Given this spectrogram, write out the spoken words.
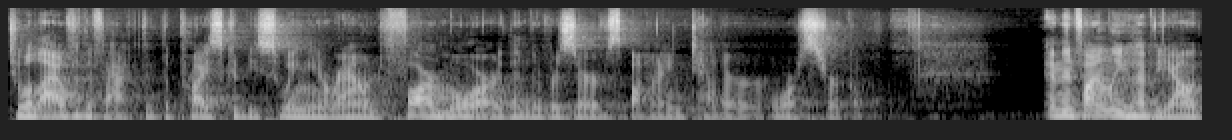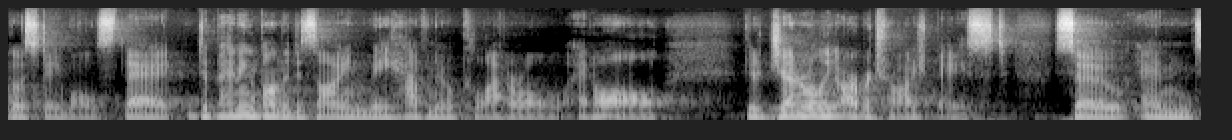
to allow for the fact that the price could be swinging around far more than the reserves behind Tether or Circle. And then finally, you have the algo stables that, depending upon the design, may have no collateral at all. They're generally arbitrage based. So, and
